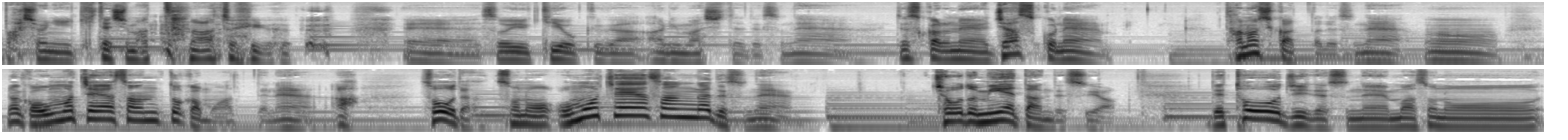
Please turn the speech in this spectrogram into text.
場所に来てしまったなという、えーそういう記憶がありましてですね。ですからね、ジャスコね、楽しかったですね。うん。なんかおもちゃ屋さんとかもあってね。あ、そうだ、そのおもちゃ屋さんがですね、ちょうど見えたんですよ。で、当時ですね、まあその、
